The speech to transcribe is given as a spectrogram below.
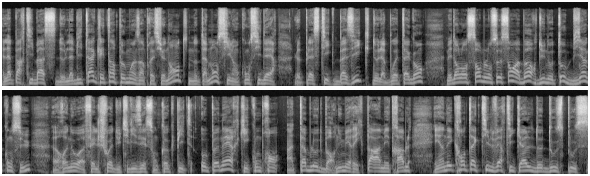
La partie basse de l'habitacle est un peu moins impressionnante, notamment si l'on considère le plastique basique de la boîte à gants, mais dans l'ensemble on se sent à bord d'une auto bien construite Renault a fait le choix d'utiliser son cockpit Open Air qui comprend un tableau de bord numérique paramétrable et un écran tactile vertical de 12 pouces.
